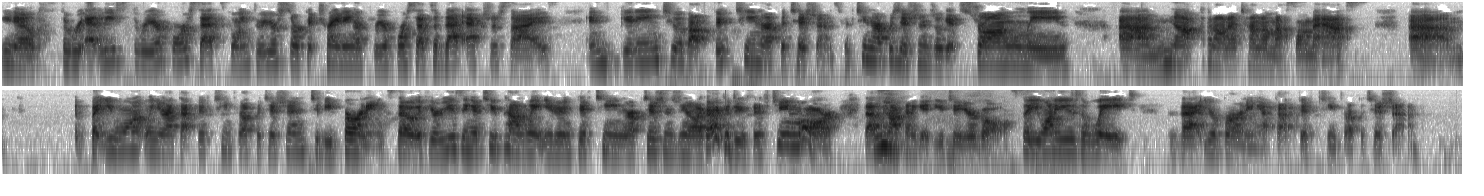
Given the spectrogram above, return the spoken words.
you know, three, at least three or four sets going through your circuit training, or three or four sets of that exercise and getting to about 15 repetitions. 15 repetitions, you'll get strong, lean, um, not put on a ton of muscle mass. Um, but you want when you're at that 15th repetition to be burning. So if you're using a two pound weight and you're doing 15 repetitions and you're like, I could do 15 more, that's not going to get you to your goal. So you want to use a weight that you're burning at that 15th repetition.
